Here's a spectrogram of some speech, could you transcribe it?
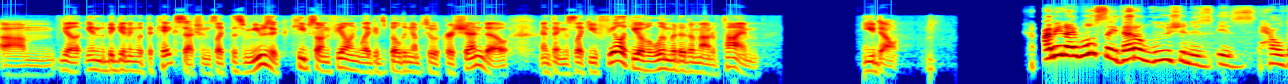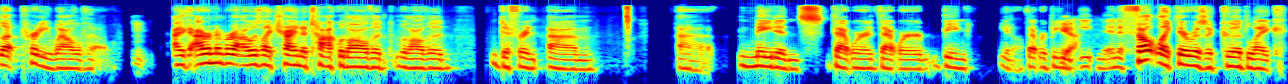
um you know in the beginning with the cake sections, like this music keeps on feeling like it's building up to a crescendo and things like you feel like you have a limited amount of time. You don't. I mean, I will say that illusion is is held up pretty well though. Mm. I I remember I was like trying to talk with all the with all the different um uh maidens that were that were being you know that were being Yeah. eaten and it felt like there was a good like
